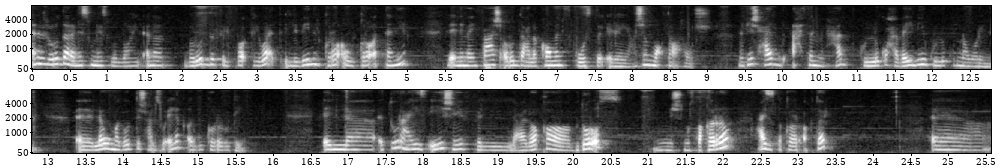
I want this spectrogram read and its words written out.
أنا مش برد على ناس وناس والله. أنا برد في, الف... في الوقت اللي بين القراءة والقراءة التانية. لأن ما ينفعش أرد على كومنتس وسط القرايه عشان ما أقطعهاش. مفيش حد أحسن من حد كلكم حبايبي وكلكم منوريني. آه، لو ما جاوبتش على سؤالك أرجوك كرره تاني. ال- الدكتور عايز إيه؟ شايف العلاقة بترقص؟ مش مستقرة. عايز استقرار أكتر. آه،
